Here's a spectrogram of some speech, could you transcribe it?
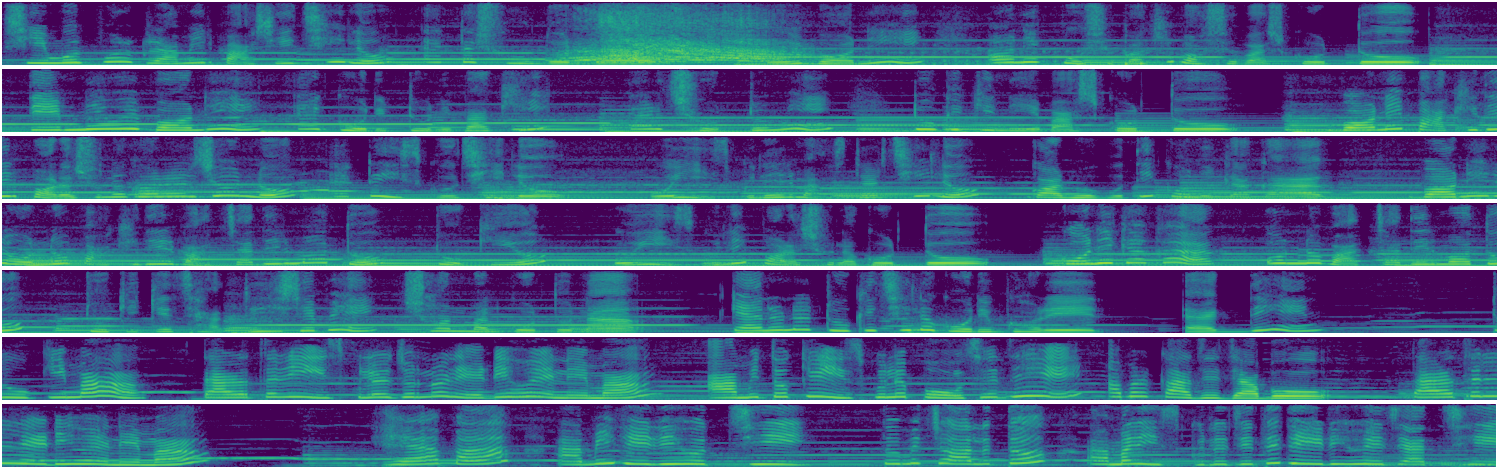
শিমুলপুর গ্রামের পাশেই ছিল একটা সুন্দর বন। ওই বনে অনেক পশু পাখি বসবাস করত। তেমনি ওই বনে এক গরিব টুনি পাখি তার ছোট্ট মেয়ে টুকিকে নিয়ে বাস করত। বনে পাখিদের পড়াশোনা করার জন্য একটা স্কুল ছিল। ওই স্কুলের মাস্টার ছিল গর্ভবতী কণিকা কাক। বনের অন্য পাখিদের বাচ্চাদের মতো টুকিও ওই স্কুলে পড়াশোনা করত। কণিকা কাক অন্য বাচ্চাদের মতো টুকিকে ছাত্রী হিসেবে সম্মান করত না। কেননা টুকি ছিল গরিব ঘরের। একদিন টুকি মা তাড়াতাড়ি স্কুলের জন্য রেডি হয়ে নে মা। আমি তোকে স্কুলে পৌঁছে দিয়ে আবার কাজে যাব। তাড়াতাড়ি রেডি হয়ে নে মা। হ্যাঁ মা আমি রেডি হচ্ছি। তুমি চলো তো আমার স্কুলে যেতে দেরি হয়ে যাচ্ছে।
